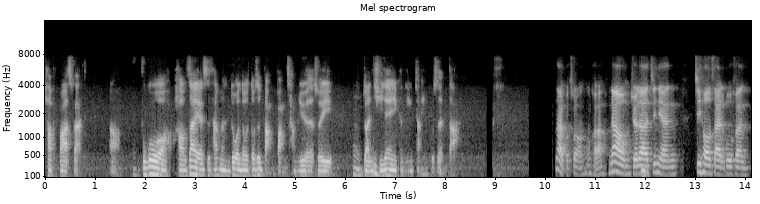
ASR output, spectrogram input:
top prospect 啊。不过好在也是，他们很多人都都是绑绑长约的，所以嗯短期内可能影响也不是很大。那也不错，OK 啊。那我们觉得今年季后赛的部分，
